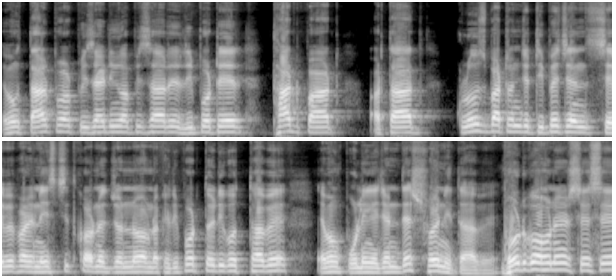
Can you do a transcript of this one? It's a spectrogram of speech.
এবং তারপর প্রিজাইডিং অফিসারের রিপোর্টের থার্ড পার্ট অর্থাৎ ক্লোজ বাটন যে টিপেছেন সে ব্যাপারে নিশ্চিতকরণের জন্য আপনাকে রিপোর্ট তৈরি করতে হবে এবং পোলিং এজেন্টদের সই নিতে হবে। ভোট গ্রহণের শেষে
